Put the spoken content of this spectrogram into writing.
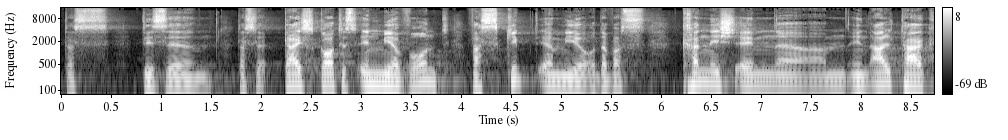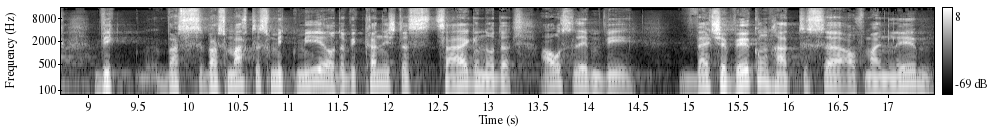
dass, diese, dass der Geist Gottes in mir wohnt. Was gibt er mir oder was kann ich im, äh, im Alltag, wie, was, was macht es mit mir oder wie kann ich das zeigen oder ausleben, wie, welche Wirkung hat es äh, auf mein Leben?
